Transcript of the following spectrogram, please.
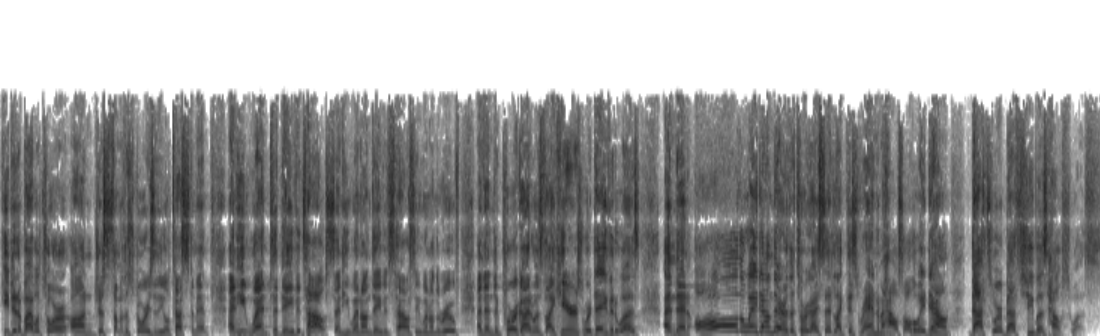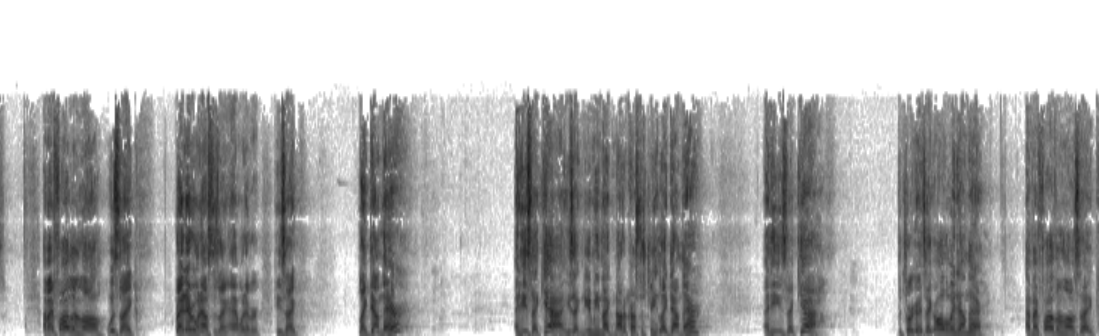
he did a Bible tour on just some of the stories of the Old Testament, and he went to David's house, and he went on David's house. He went on the roof. And then the tour guide was like, here's where David was. And then all the way down there, the tour guide said, like this random house all the way down, that's where Bathsheba's house was. And my father in law was like, right, everyone else is like, eh, whatever. He's like, like down there? And he's like, yeah. He's like, you mean like not across the street, like down there? And he's like, yeah. The tour guide's like, all the way down there. And my father in law was like,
